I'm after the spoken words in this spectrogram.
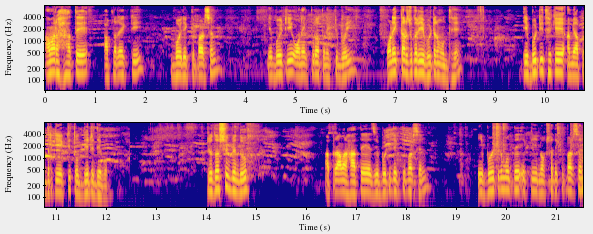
আমার হাতে আপনারা একটি বই দেখতে পাচ্ছেন এই বইটি অনেক পুরাতন একটি বই। অনেক কার্যকারী এই বইটার মধ্যে। এই বইটি থেকে আমি আপনাদেরকে একটি তদবির দেব। প্রিয় দর্শকবৃন্দু, আপনারা আমার হাতে যে বইটি দেখতে পাচ্ছেন এই বইটির মধ্যে একটি নকশা দেখতে পাচ্ছেন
